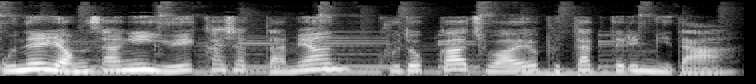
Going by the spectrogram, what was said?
오늘 영상이 유익하셨다면 구독과 좋아요 부탁드립니다.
